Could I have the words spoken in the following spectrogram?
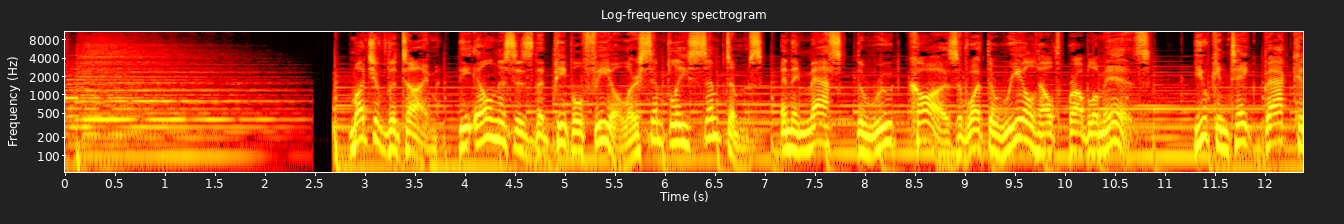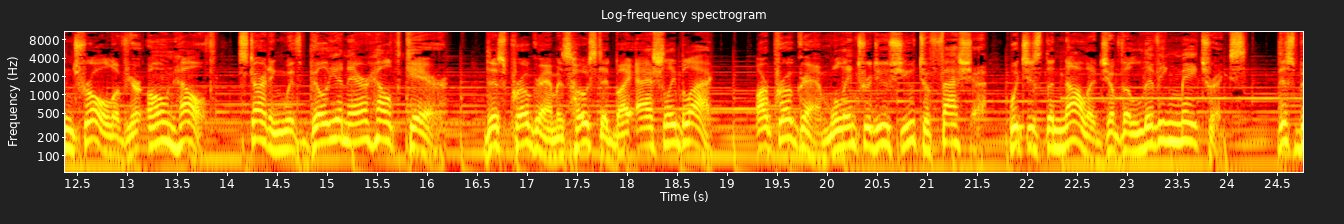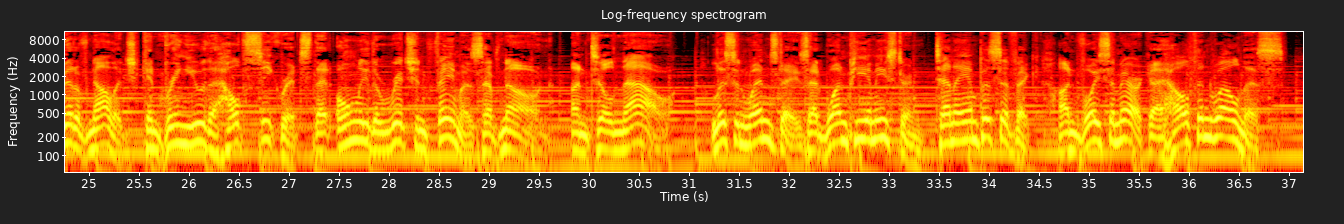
Much of the time, the illnesses that people feel are simply symptoms, and they mask the root cause of what the real health problem is. You can take back control of your own health, starting with Billionaire Healthcare. This program is hosted by Ashley Black our program will introduce you to fascia, which is the knowledge of the living matrix. This bit of knowledge can bring you the health secrets that only the rich and famous have known. Until now. Listen Wednesdays at 1 p.m. Eastern, 10 a.m. Pacific on Voice America Health and Wellness.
